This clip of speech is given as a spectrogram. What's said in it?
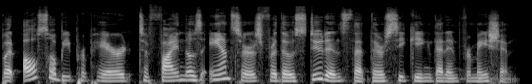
but also be prepared to find those answers for those students that they're seeking that information.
